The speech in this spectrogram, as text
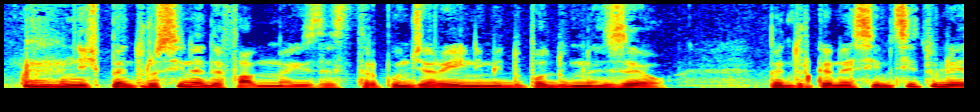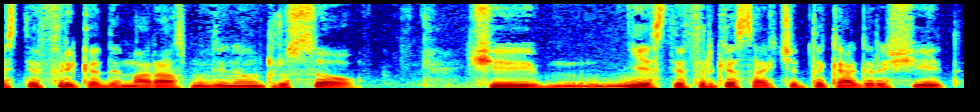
nici pentru sine, de fapt, nu mai există străpungerea inimii după Dumnezeu. Pentru că nesimțitul este frică de marasmul dinăuntru său și este frică să accepte că a greșit.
